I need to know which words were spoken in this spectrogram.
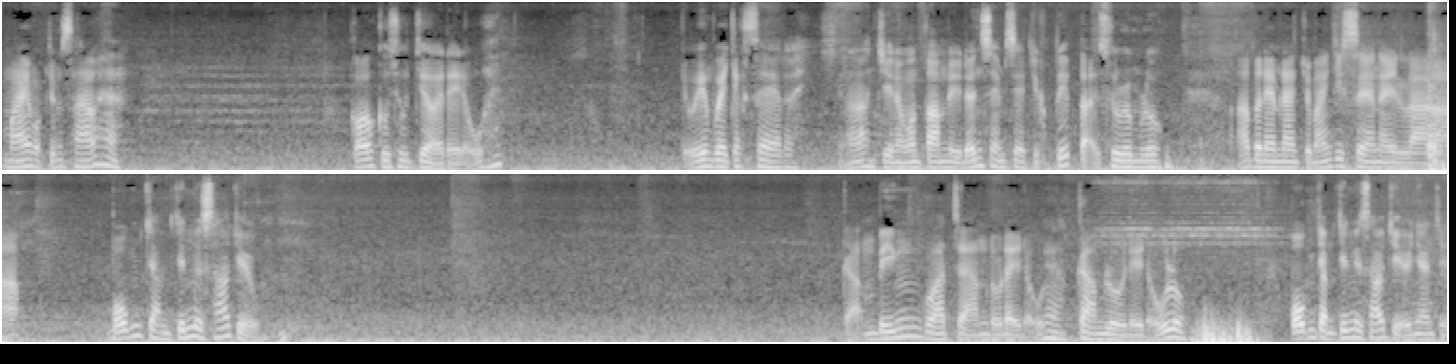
Máy 1.6 ha. Có cửa sổ trời đầy đủ hết. Chủ yếu quay chắc xe thôi. Đó, anh chị nào quan tâm thì đến xem xe trực tiếp tại showroom luôn. Ở bên em đang cho bán chiếc xe này là 496 triệu. Cảm biến qua chạm đồ đầy đủ ha, cam lùi đầy đủ luôn. 496 triệu nha anh chị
